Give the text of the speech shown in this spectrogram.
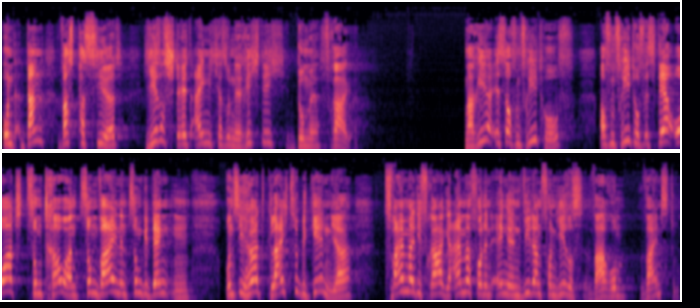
und dann, was passiert? Jesus stellt eigentlich ja so eine richtig dumme Frage. Maria ist auf dem Friedhof auf dem Friedhof ist der Ort zum Trauern, zum Weinen, zum Gedenken. Und sie hört gleich zu Beginn, ja, zweimal die Frage, einmal von den Engeln, wie dann von Jesus, warum weinst du?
